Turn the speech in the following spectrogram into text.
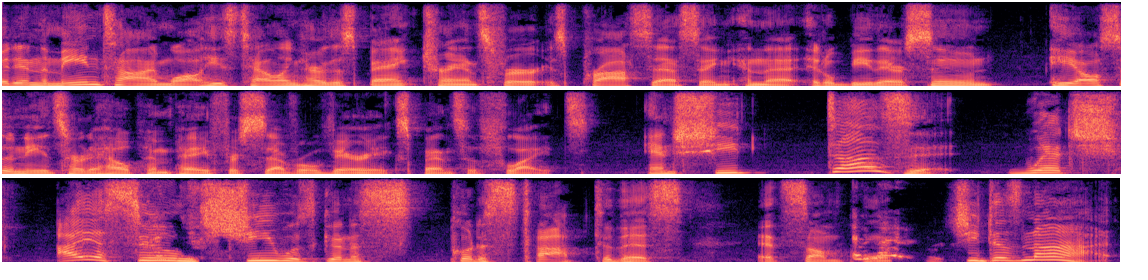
but in the meantime, while he's telling her this bank transfer is processing and that it'll be there soon, he also needs her to help him pay for several very expensive flights. And she does it, which I assumed she was going to put a stop to this at some point. That, she does not.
